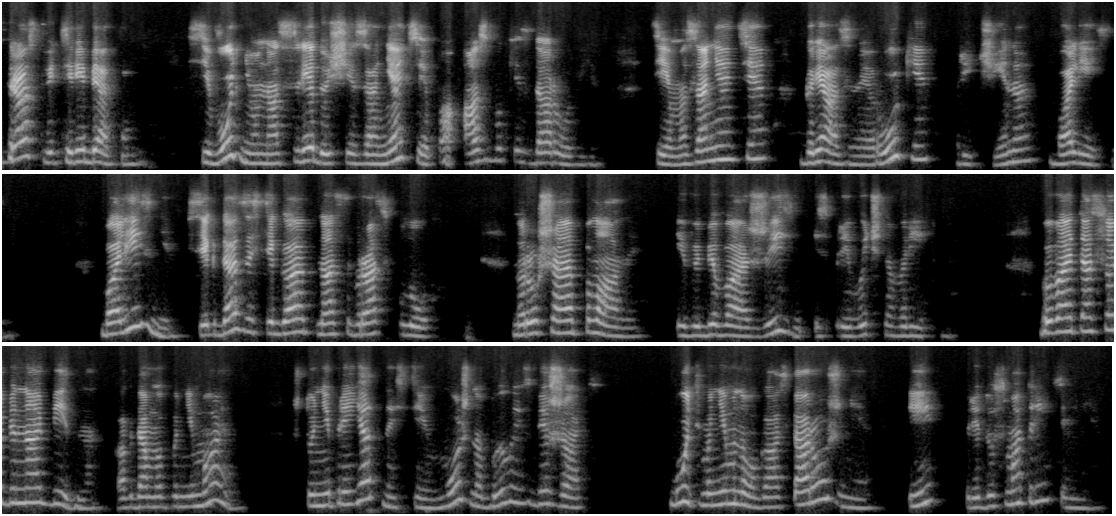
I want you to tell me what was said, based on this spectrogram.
Здравствуйте, ребята! Сегодня у нас следующее занятие по азбуке здоровья. Тема занятия – грязные руки, причина болезни. Болезни всегда застигают нас врасплох, нарушая планы и выбивая жизнь из привычного ритма. Бывает особенно обидно, когда мы понимаем, что неприятностей можно было избежать, будь мы немного осторожнее и предусмотрительнее.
